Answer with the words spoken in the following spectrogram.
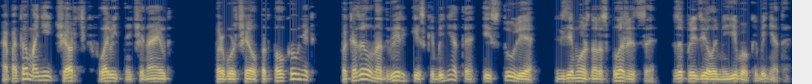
а потом они чертиков ловить начинают. Пробурчал подполковник, показал на дверь из кабинета и стулья, где можно расположиться, за пределами его кабинета.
